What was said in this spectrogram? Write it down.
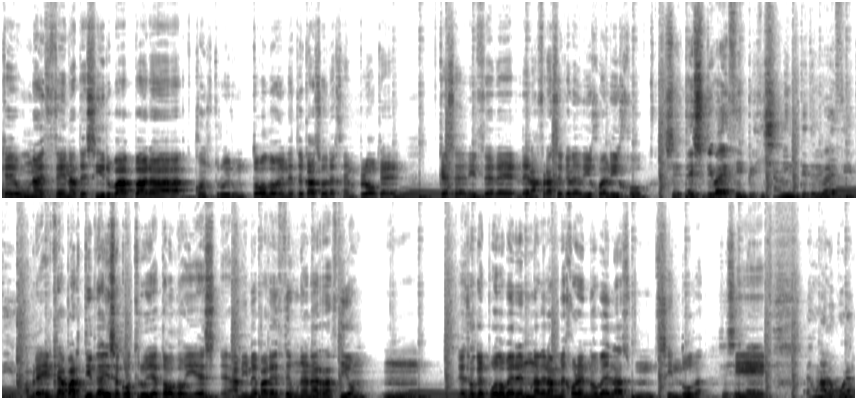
que una escena te sirva para construir un todo. En este caso, el ejemplo que, que se dice de, de la frase que le dijo el hijo. Sí, eso te iba a decir, precisamente te lo iba a decir, tío. Hombre, es que a partir de ahí se construye todo y es, a mí me parece una narración, mm, eso que puedo ver en una de las mejores novelas, mm, sin duda. Sí, sí, Y- es una locura.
